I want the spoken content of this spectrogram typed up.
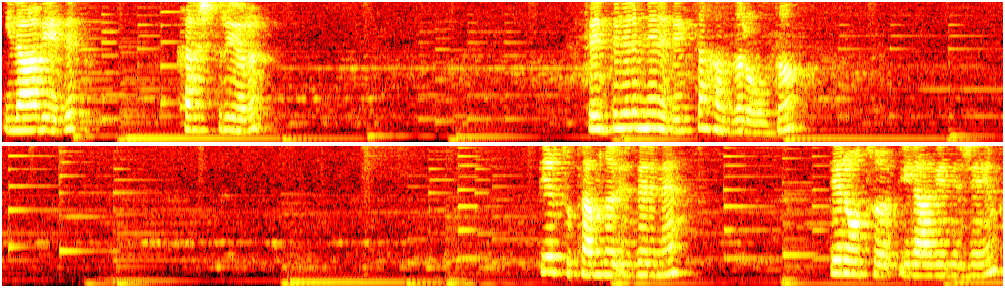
ilave edip karıştırıyorum. Sebzelerim neredeyse hazır oldu. Bir tutam da üzerine dereotu ilave edeceğim.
